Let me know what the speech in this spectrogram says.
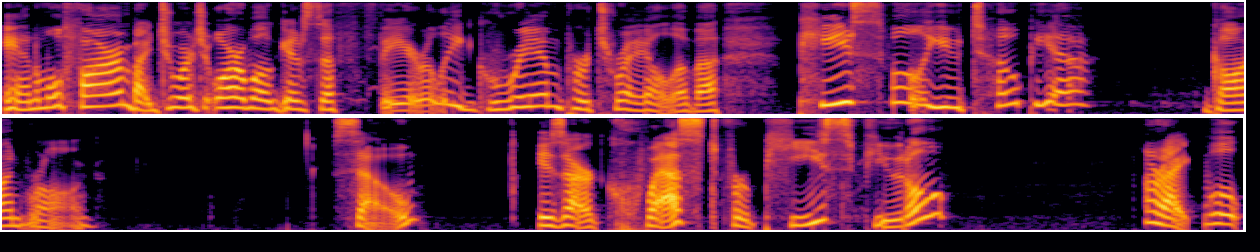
Animal Farm by George Orwell gives a fairly grim portrayal of a peaceful utopia gone wrong. So, is our quest for peace futile? All right, well,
